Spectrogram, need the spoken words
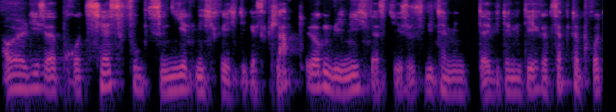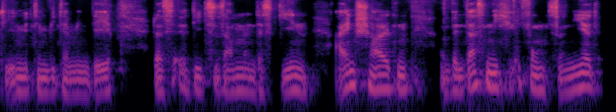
Aber dieser Prozess funktioniert nicht richtig. Es klappt irgendwie nicht, dass dieses Vitamin, der Vitamin D-Rezeptorprotein mit dem Vitamin D, dass äh, die zusammen das Gen einschalten. Und wenn das nicht funktioniert,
